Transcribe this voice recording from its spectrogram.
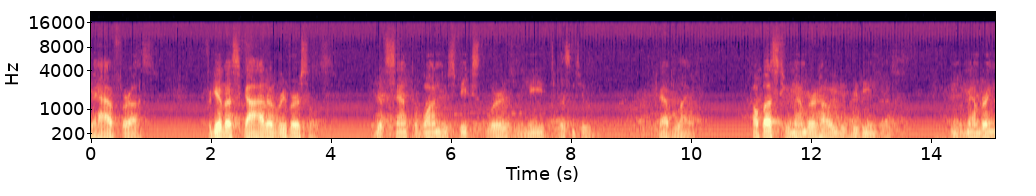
you have for us. Forgive us, God, of reversals. You have sent the one who speaks the words we need to listen to, to have life. Help us to remember how you've redeemed us. And remembering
